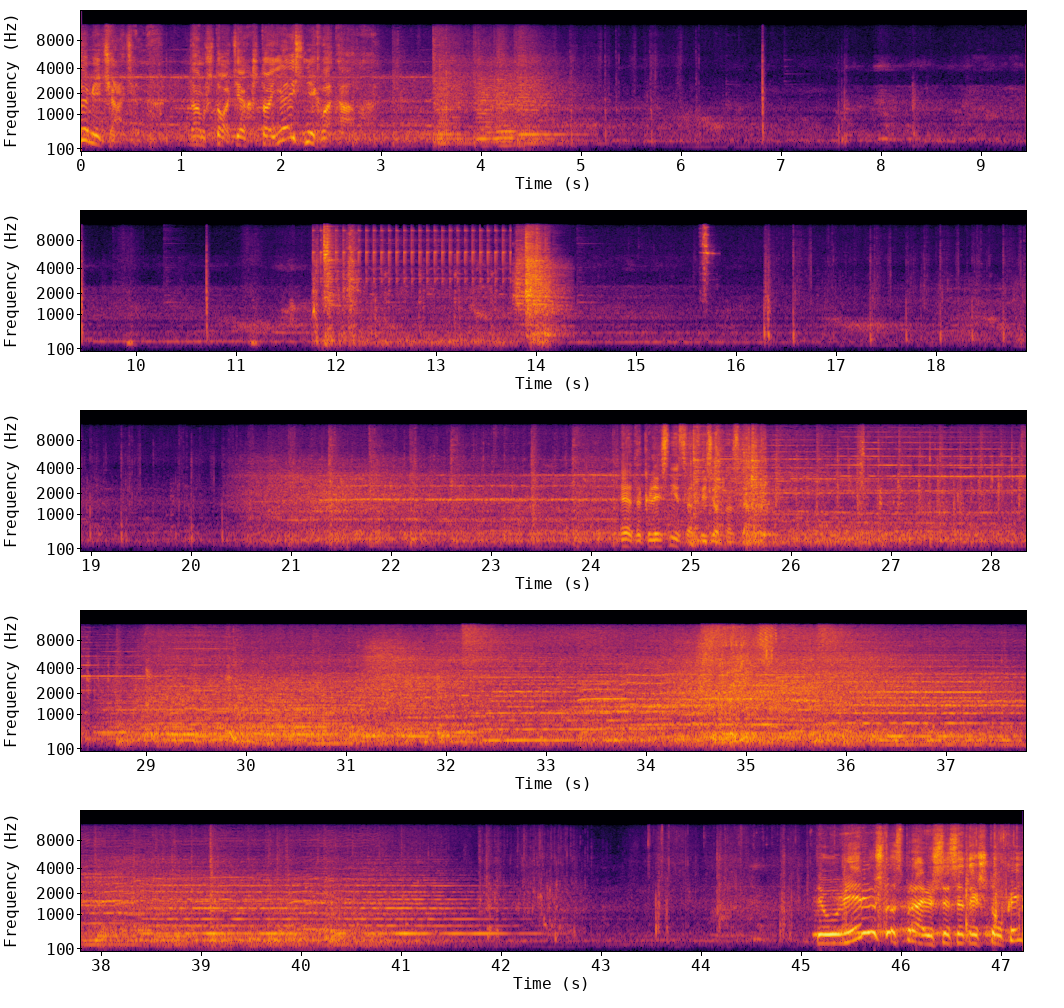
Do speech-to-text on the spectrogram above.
Замечательно. Там что, тех, что есть, не хватало? Эта колесница отвезет нас домой. Справишься с этой штукой?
